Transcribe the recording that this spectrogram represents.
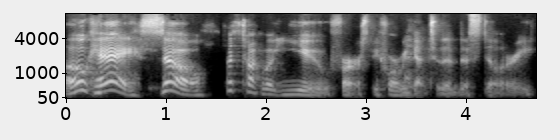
Okay. So let's talk about you first before we get to the distillery.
